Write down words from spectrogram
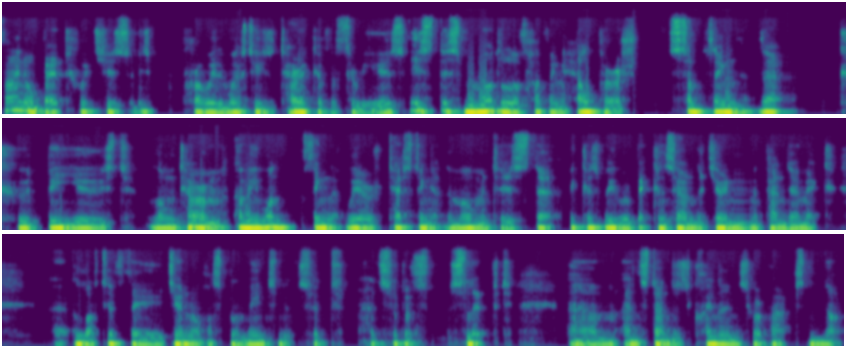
final bit, which is, is probably the most esoteric of the three, is, is this model of having helpers something that could be used long term. I mean, one thing that we're testing at the moment is that because we were a bit concerned that during the pandemic, a lot of the general hospital maintenance had had sort of slipped, um, and standards of cleanliness were perhaps not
